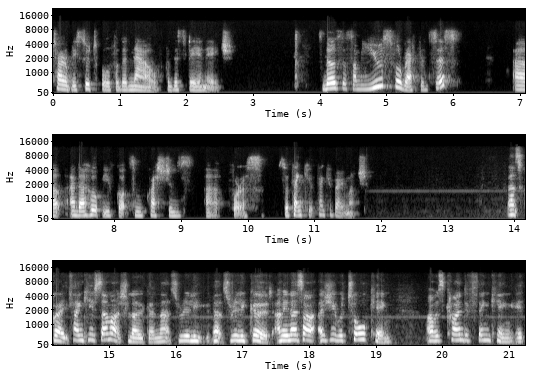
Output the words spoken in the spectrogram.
terribly suitable for the now, for this day and age. So those are some useful references. Uh, and I hope you've got some questions uh, for us. So thank you. Thank you very much. That's great. Thank you so much, Logan. That's really that's really good. I mean, as I, as you were talking, I was kind of thinking it.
